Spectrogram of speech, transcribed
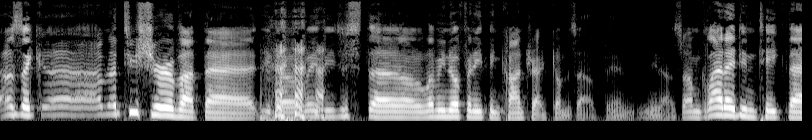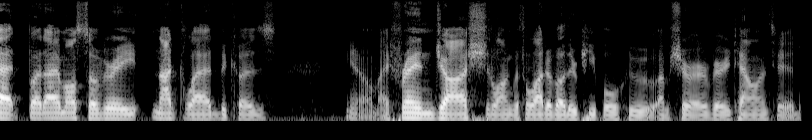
I was like, uh, I'm not too sure about that. You know, maybe just uh, let me know if anything contract comes up. And you know, so I'm glad I didn't take that, but I'm also very not glad because you know my friend Josh, along with a lot of other people who I'm sure are very talented,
